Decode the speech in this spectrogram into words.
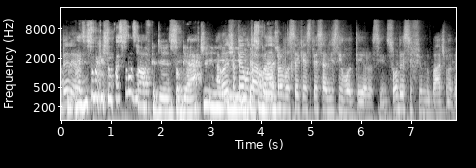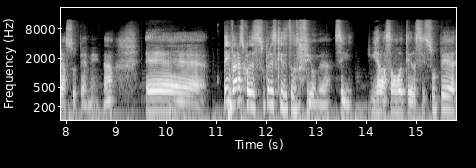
beleza. Mas isso é uma questão quase filosófica de, sobre arte e Agora deixa eu perguntar uma coisa pra você que é especialista em roteiro, assim, sobre esse filme Batman vs Superman, né? É... Tem várias coisas super esquisitas no filme, né? Sim, em relação ao roteiro, assim, super.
